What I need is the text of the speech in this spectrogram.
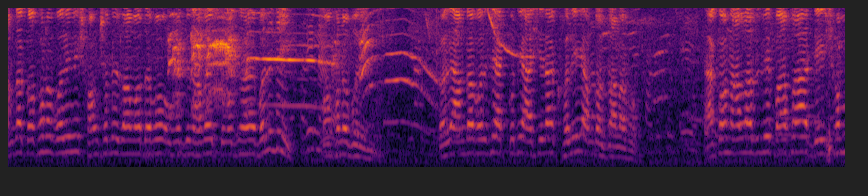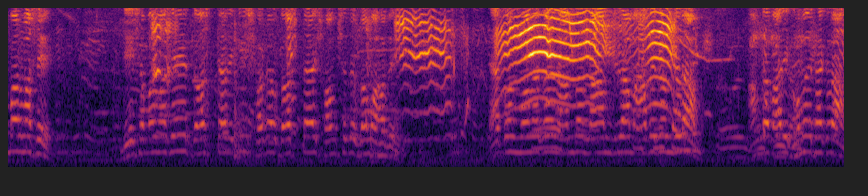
আমরা কখনো বলিনি সংসদে জমা দেবো অমুক দিন হবে তমুক দিন হবে বলেছি? কখনো বলিনি। তাহলে আমরা বলেছি এক কোটি আশি লাখ হলেই আমরা জানাব। এখন আল্লাহ যদি বাঁচা ডিসেম্বর মাসে ডিসেম্বর মাসে দশ তারিখে সকাল দশটায় সংসদে জমা হবে। এখন মনে করেন আমরা নাম দিলাম আবেদন দিলাম। আমরা বাড়ি ঘুমিয়ে থাকলাম।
